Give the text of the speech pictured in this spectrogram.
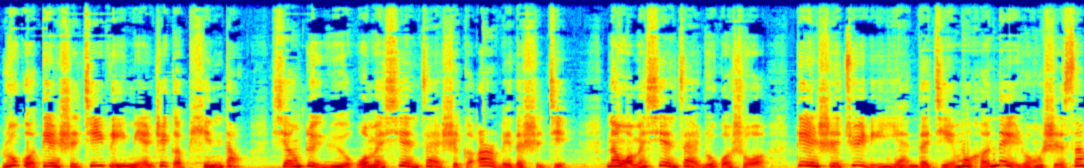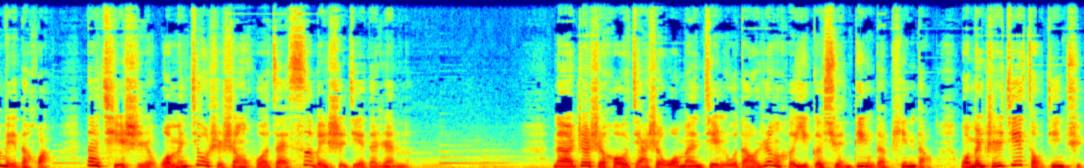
如果电视机里面这个频道相对于我们现在是个二维的世界，那我们现在如果说电视剧里演的节目和内容是三维的话，那其实我们就是生活在四维世界的人了。那这时候，假设我们进入到任何一个选定的频道，我们直接走进去。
